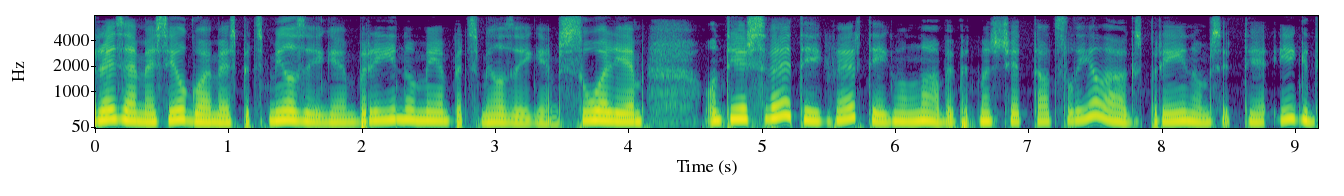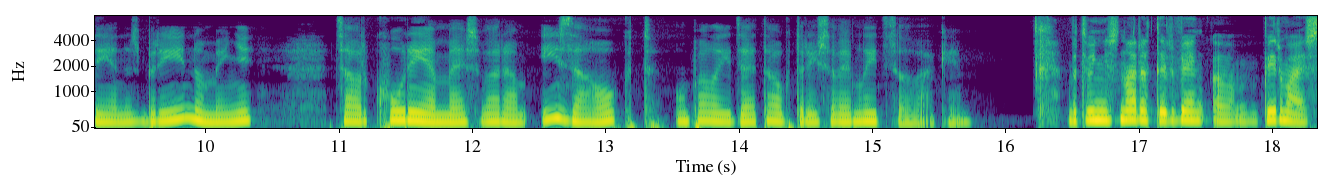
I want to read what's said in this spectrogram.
reizē mēs ilgojamies pēc milzīgiem brīnumiem, pēc milzīgiem soļiem, un tie ir svētīgi, vērtīgi un labi. Bet man šķiet, tāds lielāks brīnums ir tie ikdienas brīnumiņi, caur kuriem mēs varam izaugt un palīdzēt augt arī saviem līdzcilvēkiem. Bet viņus nereti ir vien, um, pirmais,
